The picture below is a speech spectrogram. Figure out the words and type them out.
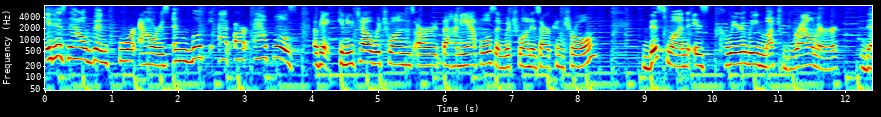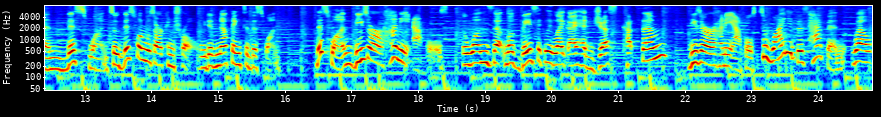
It has now been four hours and look at our apples. Okay, can you tell which ones are the honey apples and which one is our control? This one is clearly much browner than this one. So this one was our control. We did nothing to this one. This one, these are our honey apples, the ones that look basically like I had just cut them. These are our honey apples. So why did this happen? Well,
